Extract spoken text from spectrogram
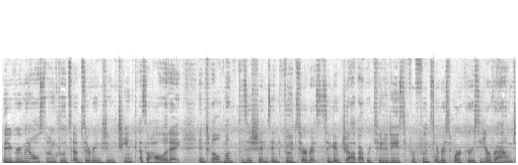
The agreement also includes observing Juneteenth as a holiday and 12-month positions in food service to give job opportunities for food service workers year-round.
